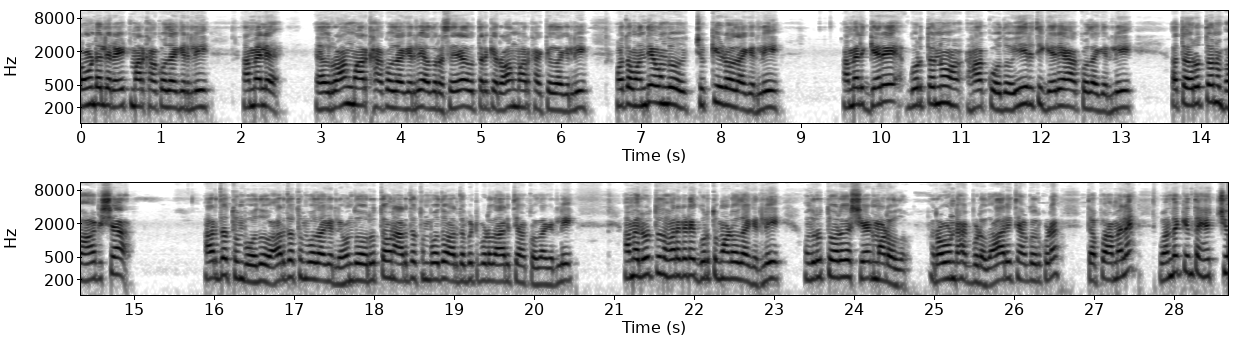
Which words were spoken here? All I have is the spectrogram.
ರೌಂಡಲ್ಲಿ ರೈಟ್ ಮಾರ್ಕ್ ಹಾಕೋದಾಗಿರಲಿ, ಆಮೇಲೆ ರಾಂಗ್ ಮಾರ್ಕ್ ಹಾಕೋದಾಗಿರಲಿ, ಅದರ ಸರಿಯಾದ ಉತ್ತರಕ್ಕೆ ರಾಂಗ್ ಮಾರ್ಕ್ ಹಾಕೋದಾಗಿರಲಿ ಅಥವಾ ಒಂದೇ ಒಂದು ಚುಕ್ಕಿ ಇಡೋದಾಗಿರಲಿ, ಆಮೇಲೆ ಗೆರೆ ಗುರುತನ್ನು ಹಾಕೋದು ಈ ರೀತಿ ಗೆರೆ ಹಾಕೋದಾಗಿರಲಿ, ಅಥವಾ ವೃತ್ತವನ್ನು ಭಾಗಶಃ ಅರ್ಧ ತುಂಬೋದು, ಅರ್ಧ ತುಂಬೋದಾಗಿರಲಿ. ಒಂದು ವೃತ್ತವನ್ನು ಅರ್ಧ ತುಂಬೋದು, ಅರ್ಧ ಬಿಟ್ಬಿಡೋದು ಆ ರೀತಿ ಹಾಕೋದಾಗಿರಲಿ. ಆಮೇಲೆ ವೃತ್ತದ ಹೊರಗಡೆ ಗುರುತು ಮಾಡೋದಾಗಿರಲಿ. ಒಂದು ವೃತ್ತ ಹೊರಗೆ ಶೇಡ್ ಮಾಡೋದು ರೌಂಡ್ ಹಾಕ್ಬಿಡೋದು, ಆ ರೀತಿ ಹಾಕೋದು ಕೂಡ ತಪ್ಪು. ಆಮೇಲೆ ಒಂದಕ್ಕಿಂತ ಹೆಚ್ಚು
